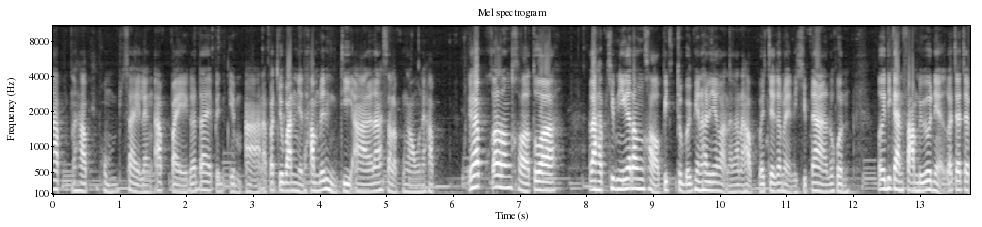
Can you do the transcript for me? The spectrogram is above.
อัพนะครับ ผมใส่แรงอัพไปก็ได้เป็น MR นะ ปัจจุบันเนี่ยทำได้ถึง GR แล้วนะสำหรับเงานะครับครับก็ต้องขอตัวลาครับคลิปนี้ก็ต้องขอปิดจบไว้เพียงเท่านี้ก่อนแล้วกันนะครับ ไว้เจอกันใหม่ในคลิปหน้านะทุกคน เออที่การฟาร์มเลเวเนี่ยก็จะจะ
